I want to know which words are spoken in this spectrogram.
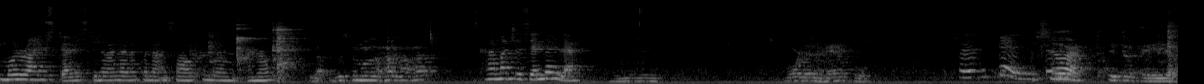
More rice, guys. Ginawa na ko ng asawa ko ng ano. Gusto mo lahat lahat? How much is in there left? More than a handful. Sure. It's okay, yeah.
